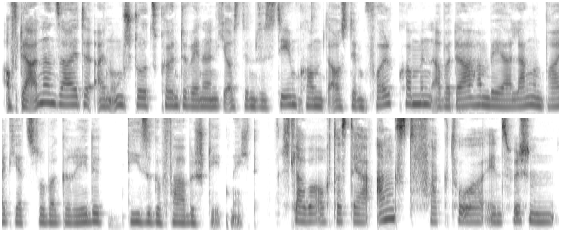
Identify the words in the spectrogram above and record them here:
Auf der anderen Seite, ein Umsturz könnte, wenn er nicht aus dem System kommt, aus dem Volk kommen. Aber da haben wir ja lang und breit jetzt drüber geredet. Diese Gefahr besteht nicht. Ich glaube auch, dass der Angstfaktor inzwischen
